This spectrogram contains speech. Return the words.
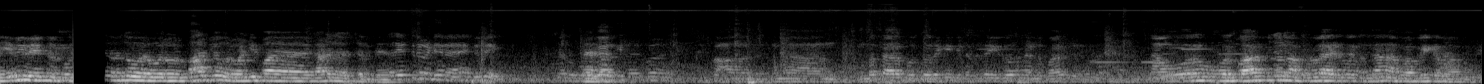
ஹெவி வெஹிக்கிள் வந்து ஒரு ஒரு ஒரு பார்க்கு ஒரு வண்டி கார்டன் வச்சிருக்கு நம்ம ஐம்பத்தாறு பொறுத்த வரைக்கும் கிட்டத்தட்ட இருபத்தி ரெண்டு பார்க் நான் ஒரு ஒரு பார்க்குக்கும் நான் ஃபுல்லாக எடுத்துட்டு தான் நான் பப்ளிக்கை பார்க்க முடியும்.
